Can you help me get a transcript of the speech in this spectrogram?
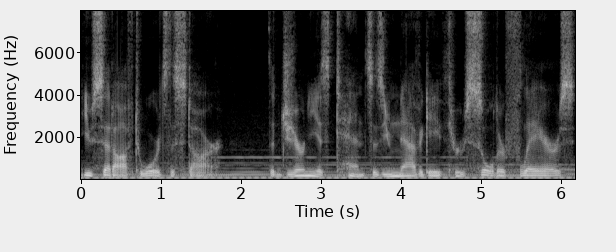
you set off towards the star. The journey is tense as you navigate through solar flares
